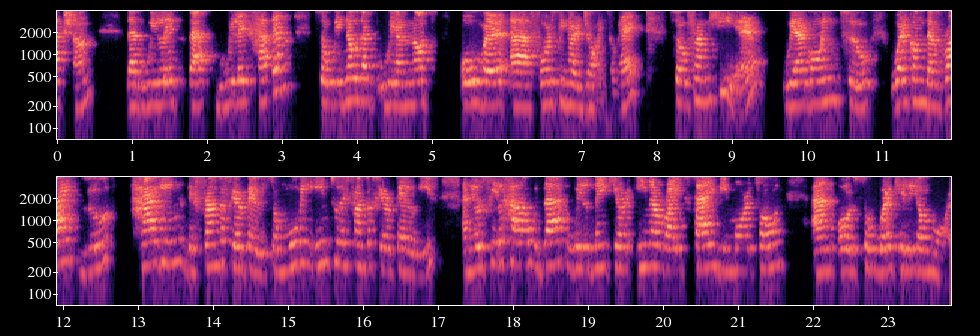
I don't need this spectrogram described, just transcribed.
action that we let that we let happen. So we know that we are not over uh, forcing our joints, okay? So from here, we are going to work on the right glute hugging the front of your pelvis, so moving into the front of your pelvis, and you'll feel how that will make your inner right thigh be more toned and also work a little more.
